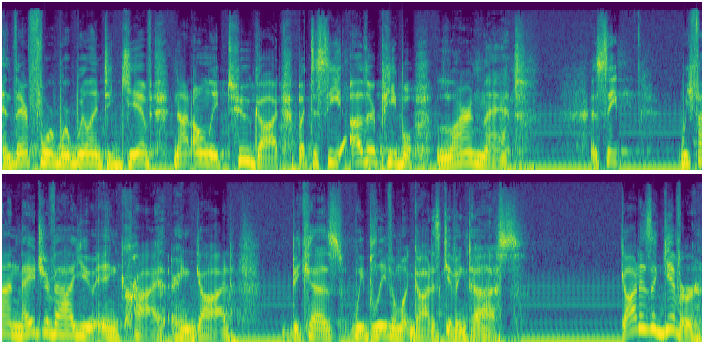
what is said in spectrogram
And therefore, we're willing to give not only to God, but to see other people learn that. See, we find major value in Christ or in God because we believe in what God is giving to us. God is a giver.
